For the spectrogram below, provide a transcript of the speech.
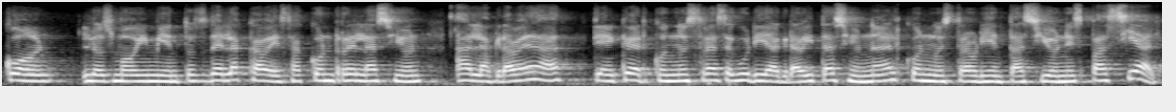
con los movimientos de la cabeza con relación a la gravedad, tiene que ver con nuestra seguridad gravitacional, con nuestra orientación espacial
